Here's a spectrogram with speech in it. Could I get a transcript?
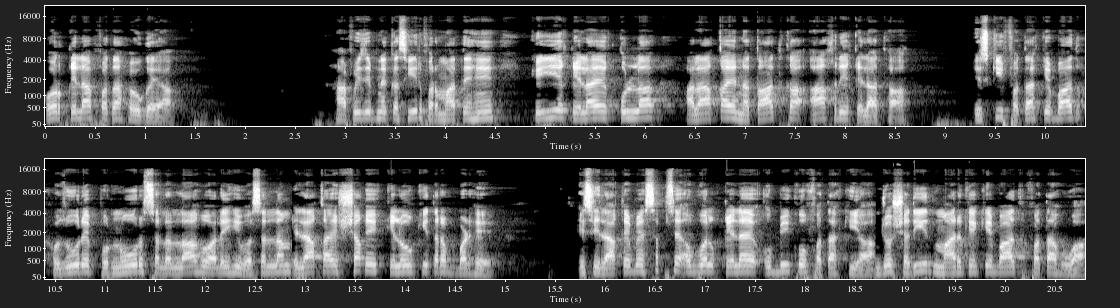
اور قلعہ فتح ہو گیا۔ حافظ ابن کثیر فرماتے ہیں کہ یہ قلعہ قلعہ علاقہ نطات کا آخری قلعہ تھا۔ اس کی فتح کے بعد حضور پرنور صلی اللہ علیہ وسلم علاقۂ شق قلعوں کی طرف بڑھے۔ اس علاقے میں سب سے اول قلعہ ابی کو فتح کیا، جو شدید مارکے کے بعد فتح ہوا۔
